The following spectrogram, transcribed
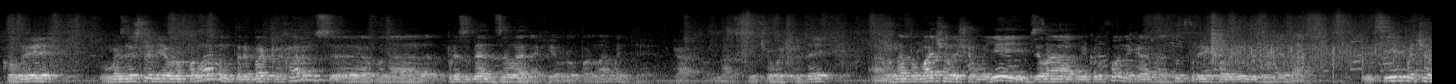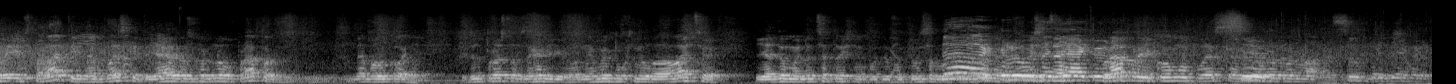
Коли ми зайшли в Європарламент, Ребекка Хармс, е, вона президент зелених в Європарламенті, така одна з ключових людей. а Вона побачила, що ми є, і взяла мікрофон і каже, а тут приїхали люди з Майдану. І всі почали вставати і нам плескати. Я розгорнув прапор на балконі. І тут просто взагалі вони вибухнули овацію. Я думаю, ну це точно буде бутусом. Так, круто, дякую. Прапор, якому плескав Європарламент. супер, дякую.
